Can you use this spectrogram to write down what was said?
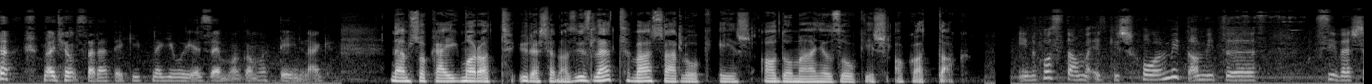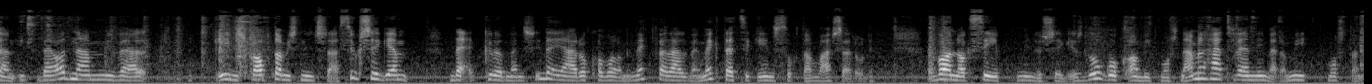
Nagyon szeretek itt, meg jó érzem magamat, tényleg. Nem sokáig maradt üresen az üzlet, vásárlók és adományozók is akadtak. Én hoztam egy kis holmit, amit szívesen itt beadnám, mivel én is kaptam, és nincs rá szükségem, de különben is ide járok, ha valami megfelel, meg megtetszik, én is szoktam vásárolni. Vannak szép minőséges dolgok, amit most nem lehet venni, mert a mi mostani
